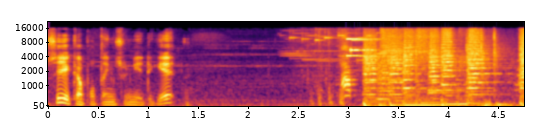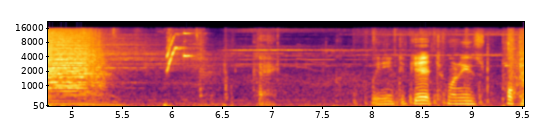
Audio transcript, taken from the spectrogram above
See a couple things we need to get. Get one of these pulpy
